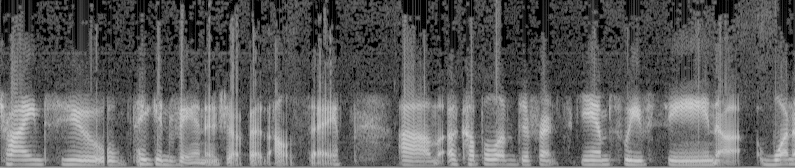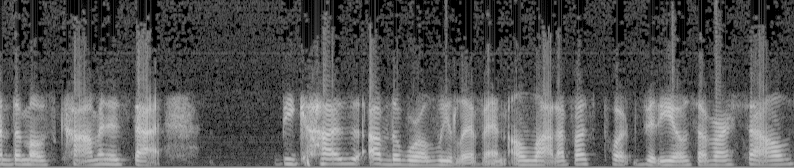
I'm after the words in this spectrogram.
trying to take advantage of it, I'll say. Um, a couple of different scams we've seen. Uh, one of the most common is that because of the world we live in, a lot of us put videos of ourselves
